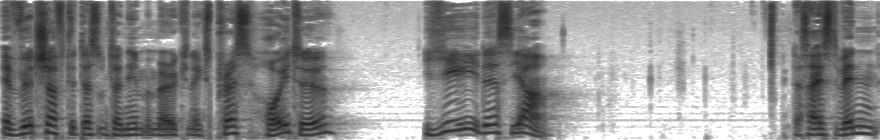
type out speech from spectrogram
erwirtschaftet das Unternehmen American Express heute jedes Jahr. Das heißt, wenn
